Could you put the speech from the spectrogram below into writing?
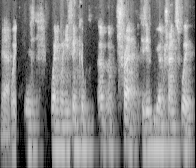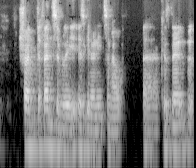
Yeah, which is when when you think of, of, of Trent because he'll be on Trent's wing. Trent defensively is going to need some help because uh, they're, they're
